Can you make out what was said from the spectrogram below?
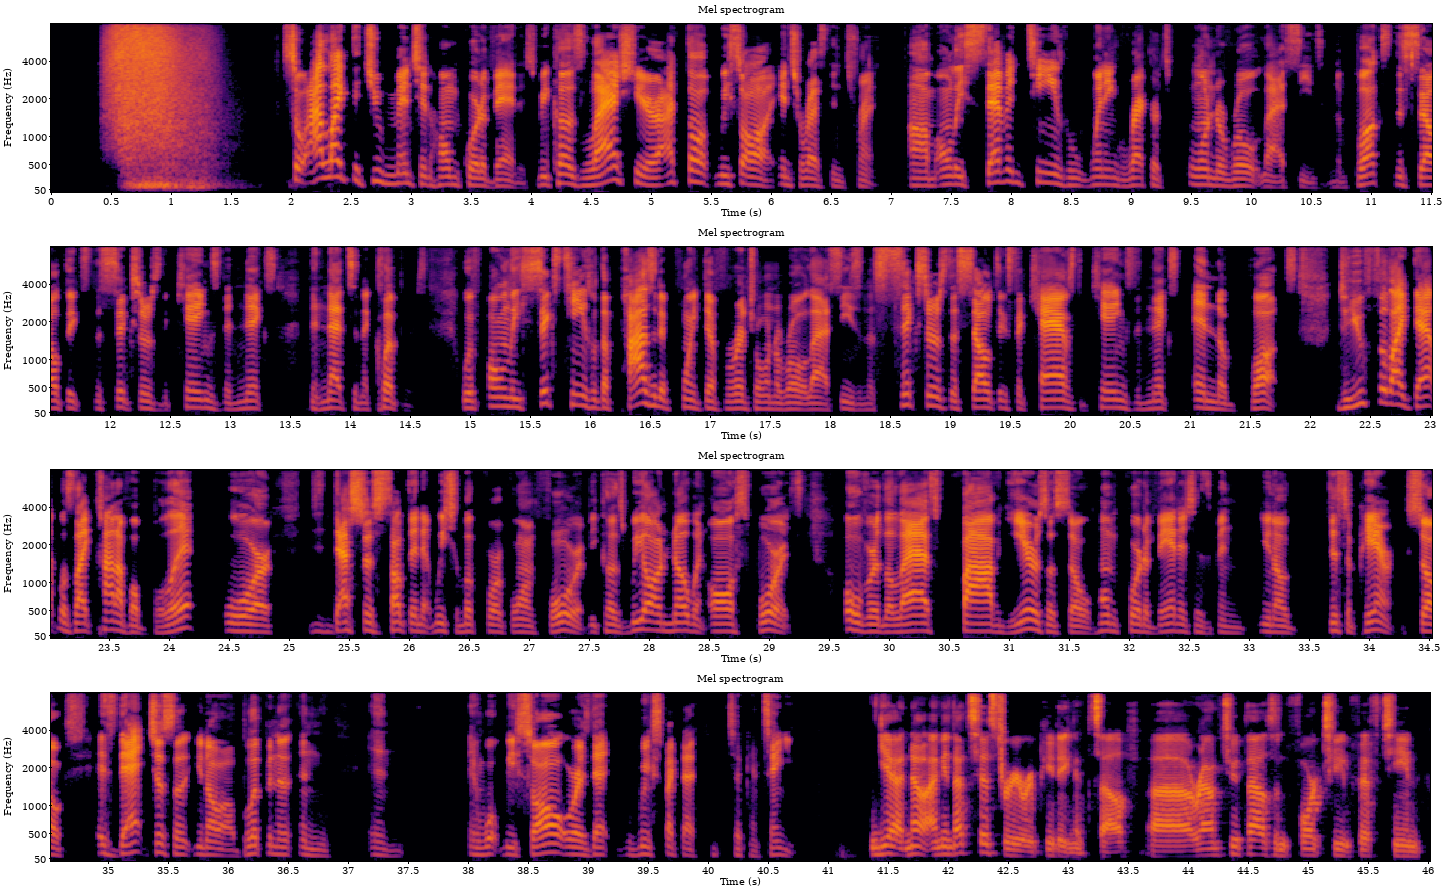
So I like that you mentioned home court advantage because last year I thought we saw an interesting trend. Um, only seven teams with winning records on the road last season: the Bucks, the Celtics, the Sixers, the Kings, the Knicks, the Nets, and the Clippers. With only six teams with a positive point differential on the road last season: the Sixers, the Celtics, the Cavs, the Kings, the Knicks, and the Bucks. Do you feel like that was like kind of a blip, or that's just something that we should look for going forward? Because we all know in all sports, over the last five years or so, home court advantage has been, you know, disappearing. So is that just a you know a blip in in in in what we saw, or is that we expect that to continue? Yeah, no, I mean that's history repeating itself. Uh, around 2014, 15,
